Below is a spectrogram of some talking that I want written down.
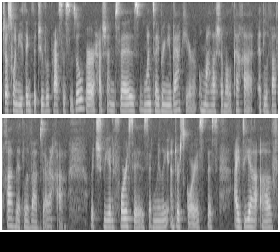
just when you think the tshuva process is over, Hashem says, once I bring you back here, Umal Hashem et levavcha vet levav zaracha, which reinforces and really underscores this idea of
